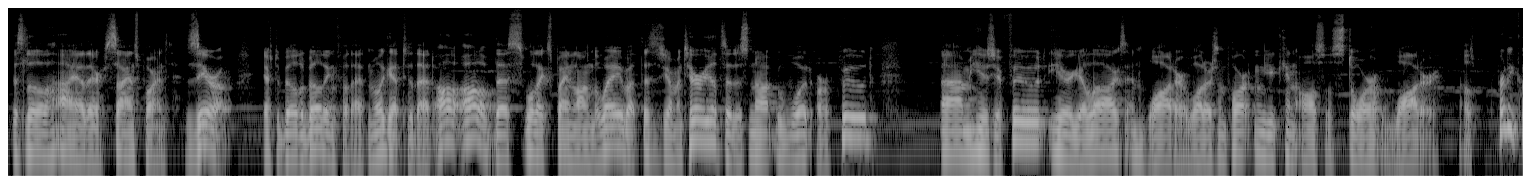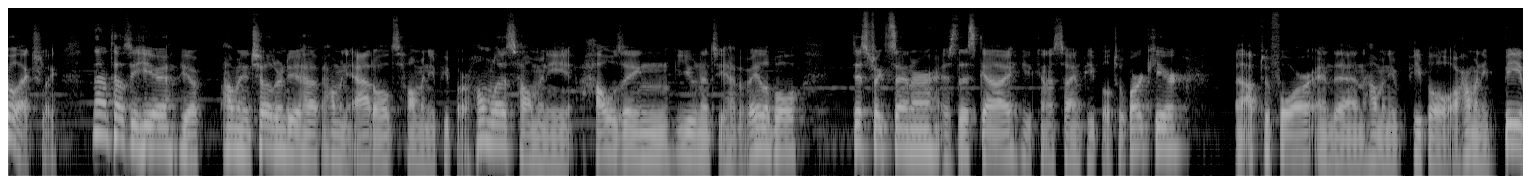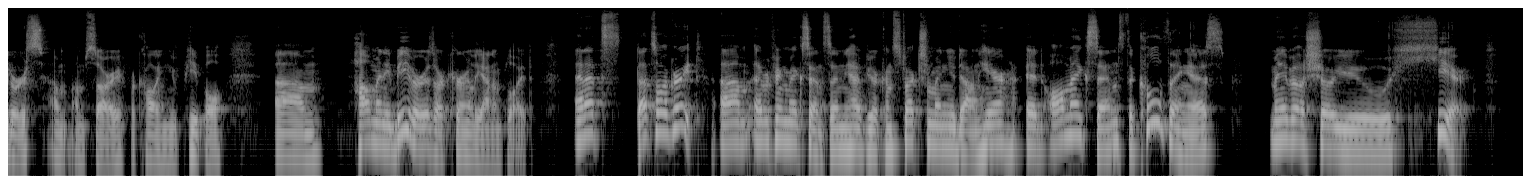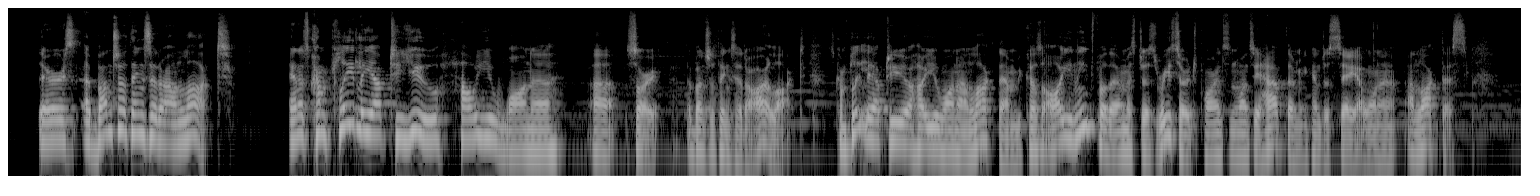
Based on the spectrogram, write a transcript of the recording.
This little, ah oh yeah, there, science point, zero. You have to build a building for that, and we'll get to that. All, all of this we'll explain along the way, but this is your materials. It is not wood or food. Um, here's your food, here are your logs, and water. Water is important. You can also store water. Pretty cool, actually. Now it tells you here, you have how many children do you have, how many adults, how many people are homeless, how many housing units you have available. District center is this guy. You can assign people to work here uh, up to four, and then how many people or how many beavers, I'm, I'm sorry for calling you people, um, how many beavers are currently unemployed. And that's that's all great. Um, everything makes sense. Then you have your construction menu down here. It all makes sense. The cool thing is, maybe I'll show you here. There's a bunch of things that are unlocked. And it's completely up to you how you wanna, uh, sorry, a bunch of things that are locked. It's completely up to you how you want to unlock them because all you need for them is just research points and once you have them you can just say I want to unlock this.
